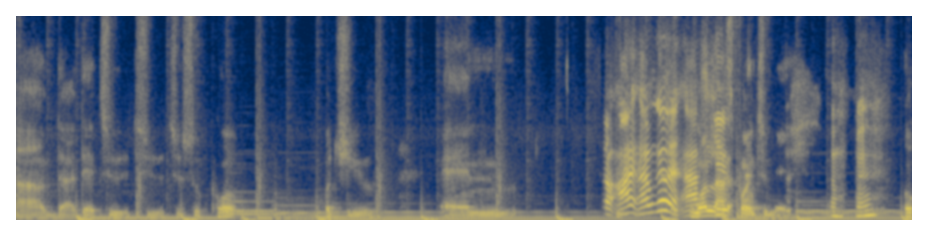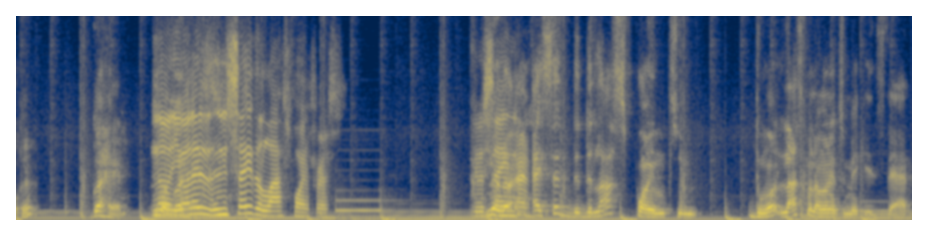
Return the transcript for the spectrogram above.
uh, that are there to to to support you. And so I, am going to ask one you... last point to make. Okay. Okay. Go ahead. No, no you want to say the last point first. You no, no, I, I said the, the last point to the one last point I wanted to make is that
